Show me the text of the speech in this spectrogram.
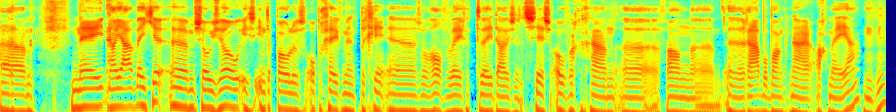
um, nee, nou ja, weet je, um, sowieso is Interpolis op een gegeven moment begin, uh, zo halverwege 2006 overgegaan uh, van Rabobank naar Achmea. Mm -hmm.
